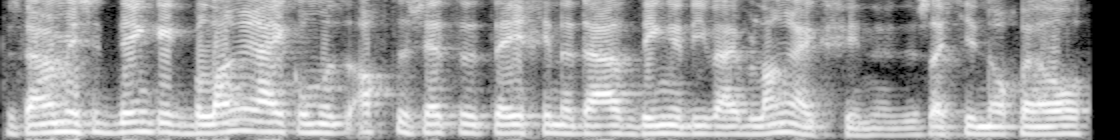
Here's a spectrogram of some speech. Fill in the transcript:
Dus daarom is het denk ik belangrijk om het af te zetten tegen inderdaad dingen die wij belangrijk vinden. Dus dat je nog wel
